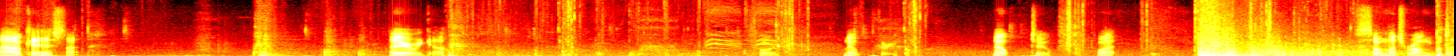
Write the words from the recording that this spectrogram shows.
Ah, okay, it's not. There we go. Four. Nope, three. Nope, two. What? So much wrong button.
